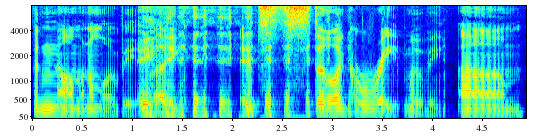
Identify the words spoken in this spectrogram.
phenomenal movie. Like it's still a great movie. Um,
